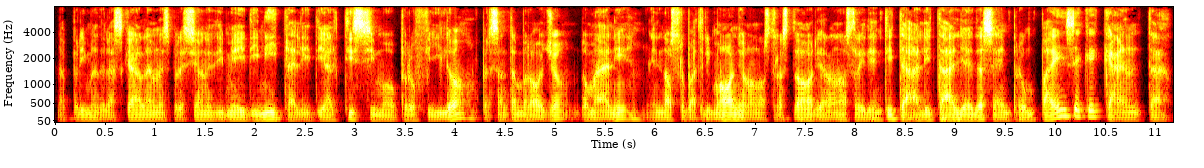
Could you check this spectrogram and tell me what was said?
La prima della scala è un'espressione di Made in Italy di altissimo profilo per Sant'Ambrogio, domani, il nostro patrimonio, la nostra storia, la nostra identità. L'Italia è da sempre un paese che canta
